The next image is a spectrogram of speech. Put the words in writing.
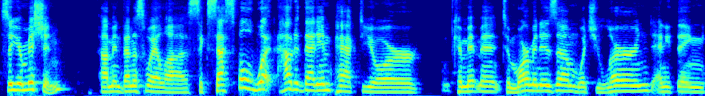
so your mission um in Venezuela successful. What how did that impact your commitment to Mormonism? What you learned? Anything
